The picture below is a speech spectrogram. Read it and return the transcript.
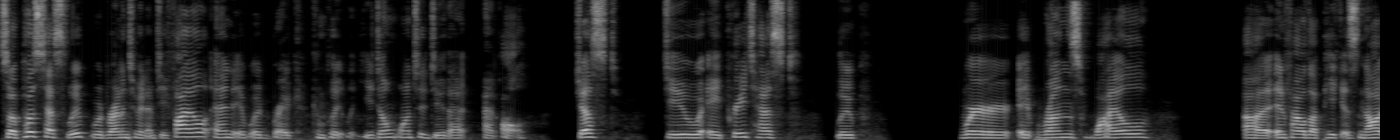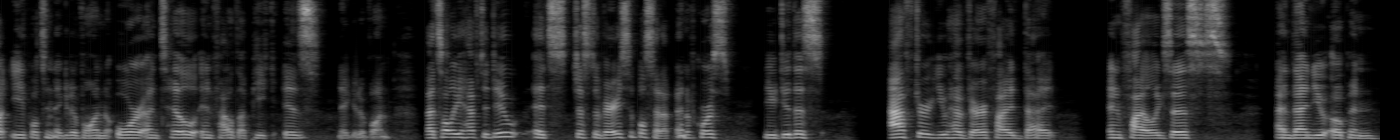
So a post-test loop would run into an empty file and it would break completely. You don't want to do that at all. Just do a pre-test loop where it runs while uh, infile.peek is not equal to negative 1 or until infile.peek is negative 1. That's all you have to do. It's just a very simple setup. And of course, you do this after you have verified that infile exists, and then you open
